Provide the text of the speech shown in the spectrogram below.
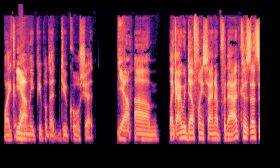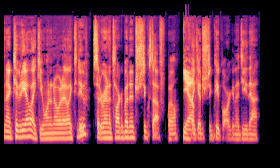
like yeah. only people that do cool shit. Yeah. Um, like I would definitely sign up for that because that's an activity I like. You want to know what I like to do? Sit around and talk about interesting stuff. Well, yeah, like interesting people are going to do that.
